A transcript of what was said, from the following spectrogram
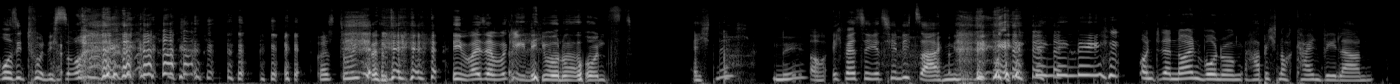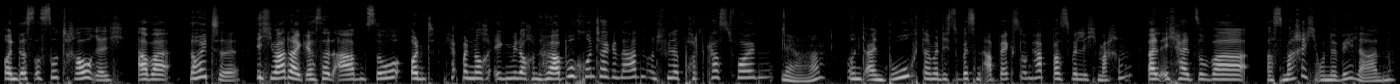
Rosi, tu nicht so. Was tue ich denn? Ich weiß ja wirklich nicht, wo du wohnst. Echt nicht? Nee. Oh, ich werde es dir jetzt hier nicht sagen. ding, ding, ding. Und in der neuen Wohnung habe ich noch kein WLAN. Und das ist so traurig. Aber Leute, ich war da gestern Abend so und ich habe mir noch irgendwie noch ein Hörbuch runtergeladen und viele Podcast-Folgen Ja. und ein Buch, damit ich so ein bisschen Abwechslung habe. Was will ich machen? Weil ich halt so war, was mache ich ohne WLAN?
